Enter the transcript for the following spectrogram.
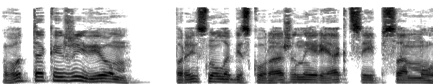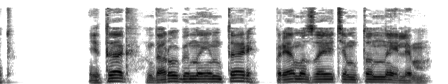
«Вот так и живем», — прыснул обескураженной реакцией пса мут. «Итак, дорога на янтарь прямо за этим тоннелем»,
